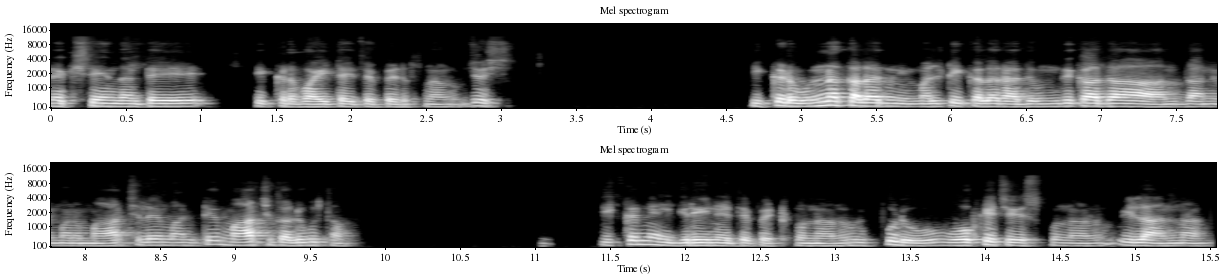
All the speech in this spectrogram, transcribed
నెక్స్ట్ ఏంటంటే ఇక్కడ వైట్ అయితే పెడుతున్నాను. జస్ట్ ఇక్కడ ఉన్న కలర్ని మల్టీ కలర్ అది ఉంది కదా దాన్ని మనం మార్చలేమంటే మార్చగలుగుతాం. ఇక్కడ నేను గ్రీన్ అయితే పెట్టుకున్నాను. ఇప్పుడు ఓకే చేసుకున్నాను. ఇలా అన్నాను.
